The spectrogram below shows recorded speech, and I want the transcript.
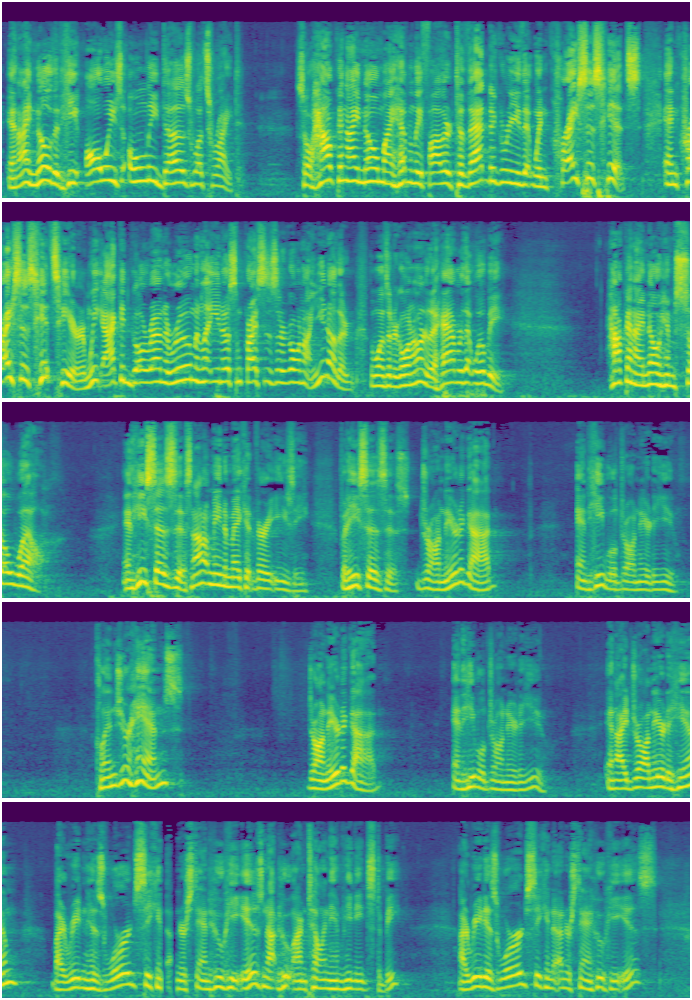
and I know that He always only does what's right. So, how can I know my Heavenly Father to that degree that when crisis hits, and crisis hits here, and we, I could go around the room and let you know some crises that are going on. You know the, the ones that are going on, or that have, or that will be. How can I know Him so well? And He says this, and I don't mean to make it very easy, but He says this draw near to God, and He will draw near to you. Cleanse your hands, draw near to God, and He will draw near to you. And I draw near to him by reading his word, seeking to understand who he is, not who I'm telling him he needs to be. I read his word, seeking to understand who he is.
